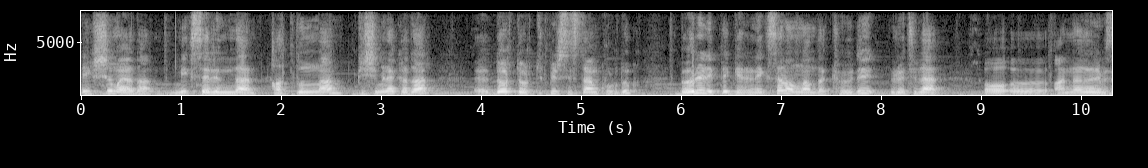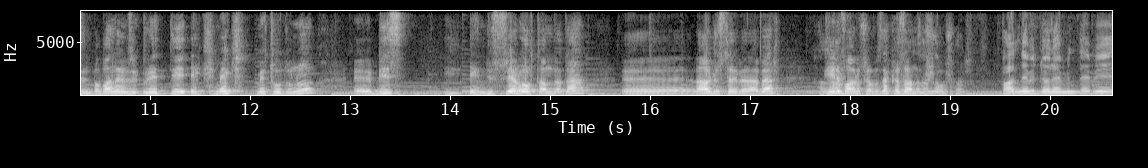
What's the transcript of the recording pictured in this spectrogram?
ekşi mayadan, mikserinden, hattından, pişimine kadar dört dörtlük bir sistem kurduk. Böylelikle geleneksel anlamda köyde üretilen o e, anneannelerimizin, babaannelerimizin ürettiği ekmek metodunu e, biz endüstriyel ortamda da e, Rajus'la beraber yeni Kazandırmış. fabrikamızda kazandırmış olduk. kazanmış var. Pandemi döneminde bir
